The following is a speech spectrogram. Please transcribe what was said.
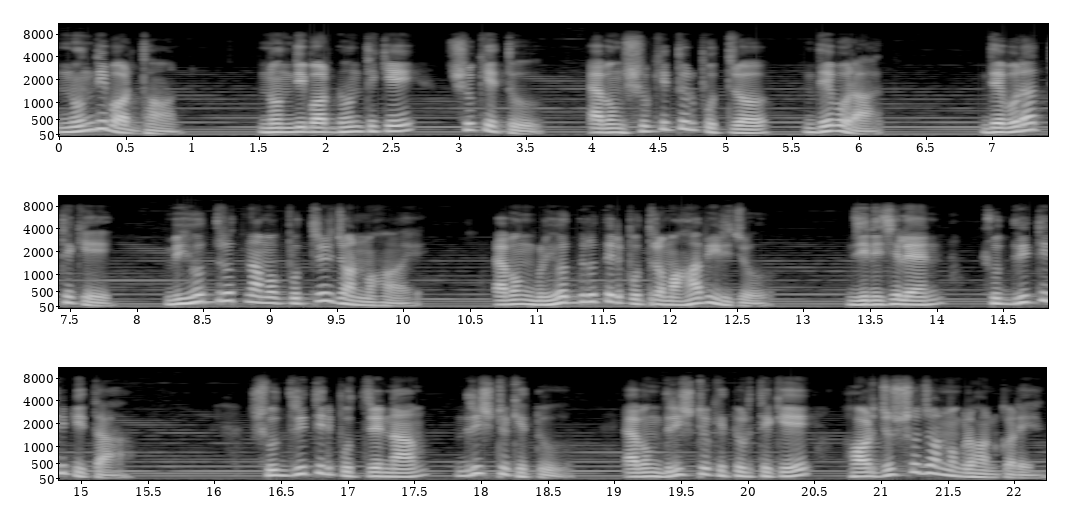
নন্দীবর্ধন নন্দীবর্ধন থেকে সুকেতু এবং সুকেতুর পুত্র দেবরাত। দেবরাত থেকে বৃহদ্রত নামক পুত্রের জন্ম হয় এবং বৃহদ্রতের পুত্র মহাবীর্য, যিনি ছিলেন সুধৃতির পিতা। সুধৃতির পুত্রের নাম দৃষ্টকেতু এবং দৃষ্টকেতুর থেকে হর্যস্ব জন্মগ্রহণ করেন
